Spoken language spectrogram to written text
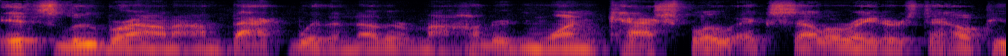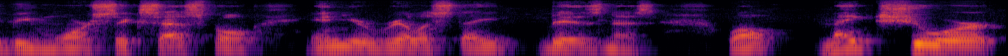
it's Lou Brown. I'm back with another of my 101 cash flow accelerators to help you be more successful in your real estate business. Well, make sure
